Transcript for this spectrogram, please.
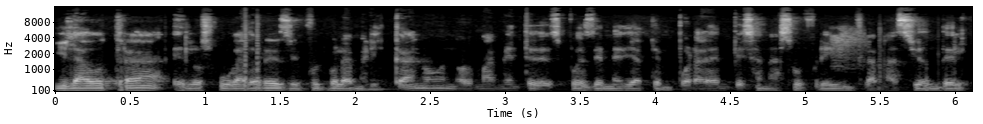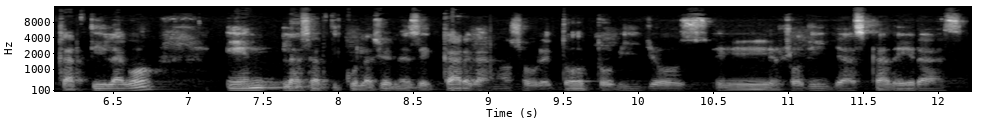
Y la otra, eh, los jugadores de fútbol americano normalmente después de media temporada empiezan a sufrir inflamación del cartílago en las articulaciones de carga, ¿no? sobre todo tobillos, eh, rodillas, caderas,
